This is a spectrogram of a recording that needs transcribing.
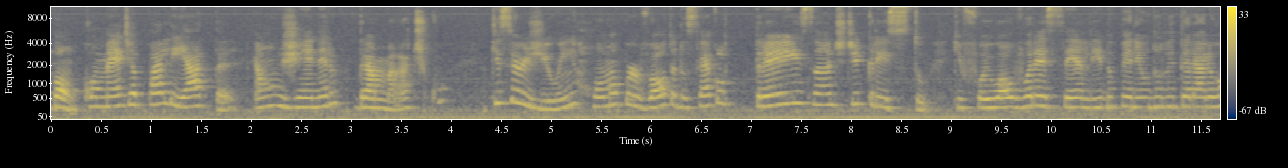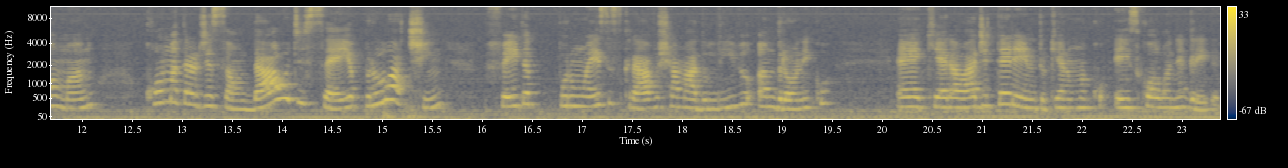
Bom, comédia palliata é um gênero dramático que surgiu em Roma por volta do século 3 a.C., que foi o alvorecer ali do período literário romano, com uma tradição da Odisseia para o latim, feita por um ex-escravo chamado Lívio Andrônico, é, que era lá de Terento, que era uma ex-colônia grega.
